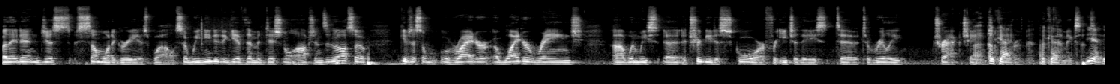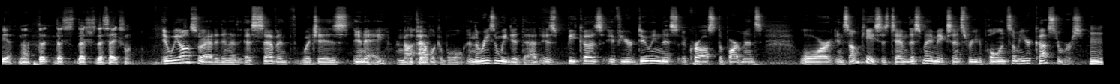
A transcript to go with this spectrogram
but they didn't just somewhat agree as well. So we needed to give them additional options, and it also gives us a, a wider a wider range uh, when we uh, attribute a score for each of these to, to really track change okay. improvement. Okay, that makes sense. Yeah, yeah, no, that, that's that's that's excellent. And we also added in a, a seventh, which is NA, not okay. applicable. And the reason we did that is because if you're doing this across departments, or in some cases, Tim, this may make sense for you to pull in some of your customers hmm.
